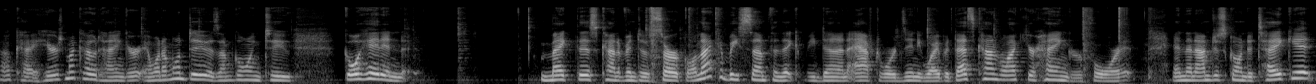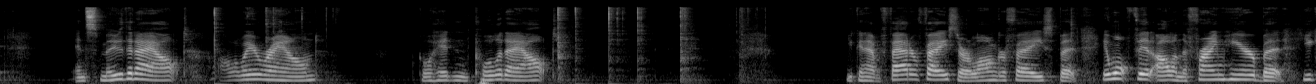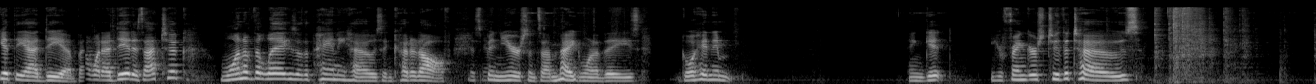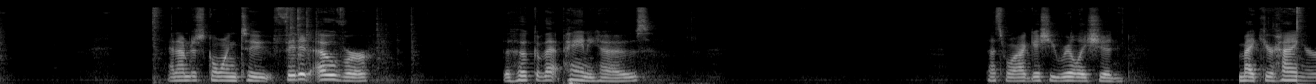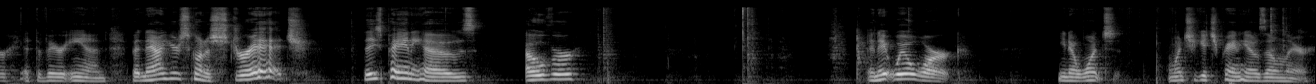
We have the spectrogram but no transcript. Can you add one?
Okay, here's my coat hanger, and what I'm going to do is I'm going to go ahead and make this kind of into a circle. And that could be something that can be done afterwards anyway, but that's kind of like your hanger for it. And then I'm just going to take it and smooth it out all the way around. Go ahead and pull it out. You can have a fatter face or a longer face, but it won't fit all in the frame here, but you get the idea. But what I did is I took one of the legs of the pantyhose and cut it off. It's been years since I made one of these. Go ahead and and get your fingers to the toes. And I'm just going to fit it over the hook of that pantyhose. That's why I guess you really should make your hanger at the very end. But now you're just going to stretch these pantyhose over and it will work. You know, once once you get your pantyhose on there.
